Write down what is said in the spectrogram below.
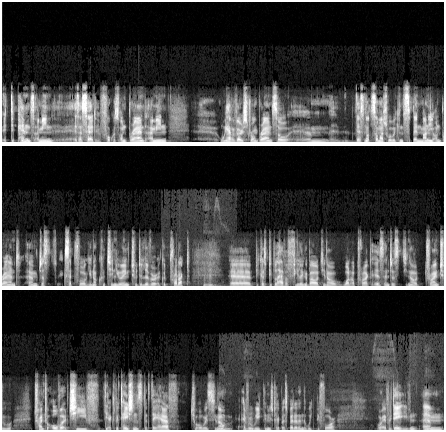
it depends. I mean, as I said, focus on brand. I mean, we have a very strong brand, so um, there's not so much where we can spend money on brand, um, just except for you know continuing to deliver a good product, mm-hmm. uh, because people have a feeling about you know what our product is, and just you know trying to trying to overachieve the expectations that they have. To always you know every mm-hmm. week the newspaper is better than the week before, or every day even. Mm-hmm. Um,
